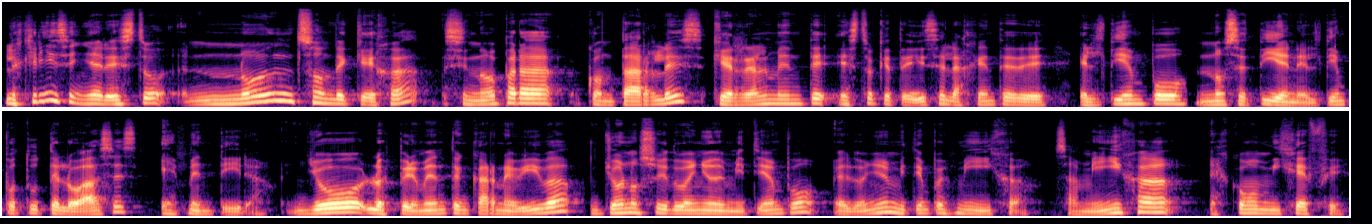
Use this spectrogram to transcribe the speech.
Les quería enseñar esto no son de queja, sino para contarles que realmente esto que te dice la gente de el tiempo no se tiene, el tiempo tú te lo haces, es mentira. Yo lo experimento en carne viva, yo no soy dueño de mi tiempo, el dueño de mi tiempo es mi hija. O sea, mi hija es como mi jefe.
